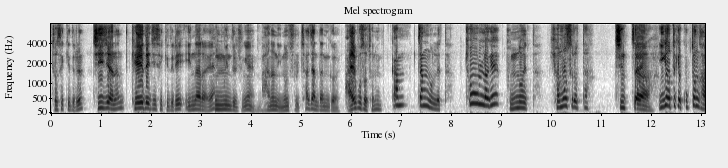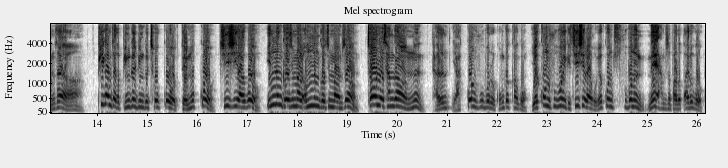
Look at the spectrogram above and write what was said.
저 새끼들을 지지하는 개돼지 새끼들이 이 나라의 국민들 중에 많은 인원수를 차지한다는 걸 알고서 저는 깜짝 놀랐다. 초월하게 분노했다. 혐오스럽다. 진짜 이게 어떻게 국정감사야. 피감자가 빙글빙글 쳐웃고 되묻고 지시하고 있는 거짓말 없는 거짓말 하면서 전혀 상관없는 다른 야권 후보를 공격하고 여권 후보에게 지시를 하고 여권 후보는 네 하면서 바로 따르고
